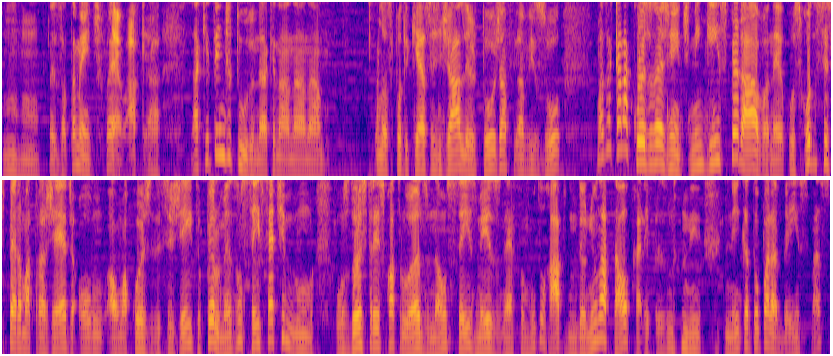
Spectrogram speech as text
Uhum, exatamente. É, aqui, tem de tudo, né? Aqui na, na, na, no nosso podcast a gente já alertou, já avisou. Mas aquela coisa, né, gente? Ninguém esperava, né? Quando você espera uma tragédia ou uma coisa desse jeito, pelo menos uns seis, sete, um, uns dois, três, quatro anos, não seis meses, né? Foi muito rápido, não deu nem o Natal, cara. A empresa nem, nem cantou parabéns. Mas,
